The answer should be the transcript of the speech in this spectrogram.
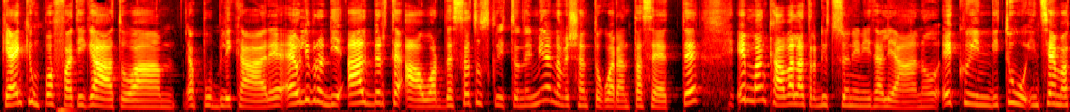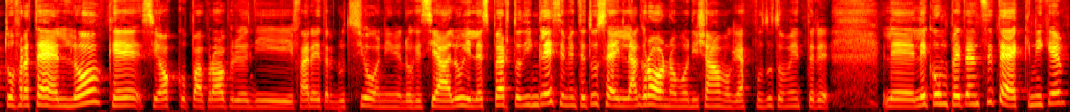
che è anche un po' faticato a, a pubblicare. È un libro di Albert Howard, è stato scritto nel 1947 e mancava la traduzione in italiano. E quindi tu, insieme a tuo fratello, che si occupa proprio di fare traduzioni, credo che sia lui l'esperto di inglese, mentre tu sei l'agronomo, diciamo, che ha potuto mettere le, le competenze tecniche.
